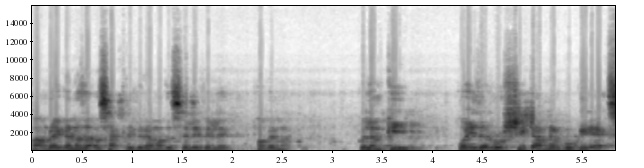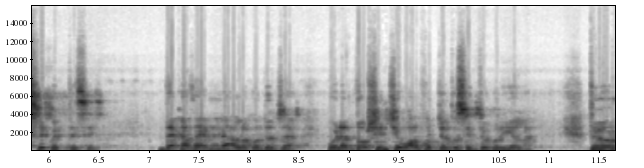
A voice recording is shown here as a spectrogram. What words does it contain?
আমরা এখানে যারা চাকরি করে আমাদের ছেলে ফেলে হবে না। বললাম কি ওই যে রশ্মিটা আপনার বুকে এক্সরে করতেছে দেখা যায় এমনি আলোক ওদের যায় ওইটা দশ ইঞ্চি ওয়াল পর্যন্ত ছিদ্র করি গেলা তুই ওর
